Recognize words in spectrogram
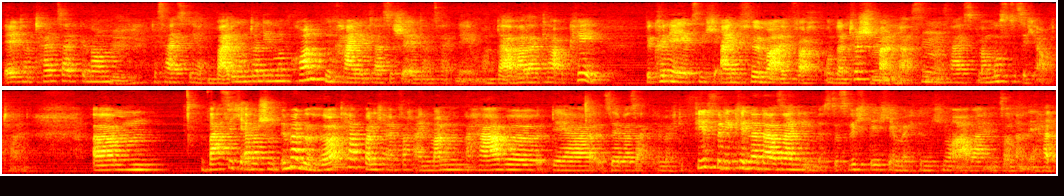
Elternteilzeit genommen. Mhm. Das heißt, wir hatten beide Unternehmen und konnten keine klassische Elternzeit nehmen. Und da war dann klar, okay, wir können ja jetzt nicht eine Firma einfach unter den Tisch fallen Mhm. lassen. Das heißt, man musste sich aufteilen. Ähm, was ich aber schon immer gehört habe, weil ich einfach einen Mann habe, der selber sagt, er möchte viel für die Kinder da sein, ihm ist das wichtig, er möchte nicht nur arbeiten, sondern er hat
